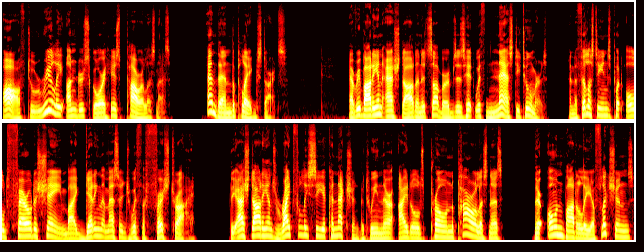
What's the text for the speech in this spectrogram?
off to really underscore his powerlessness. And then the plague starts. Everybody in Ashdod and its suburbs is hit with nasty tumors, and the Philistines put old Pharaoh to shame by getting the message with the first try. The Ashdodians rightfully see a connection between their idols' prone powerlessness, their own bodily afflictions,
